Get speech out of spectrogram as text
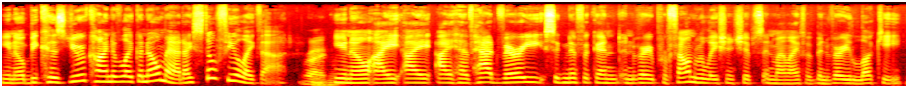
You know, because you're kind of like a nomad. I still feel like that. Right. You know, I, I, I have had very significant and very profound relationships in my life. I've been very lucky.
